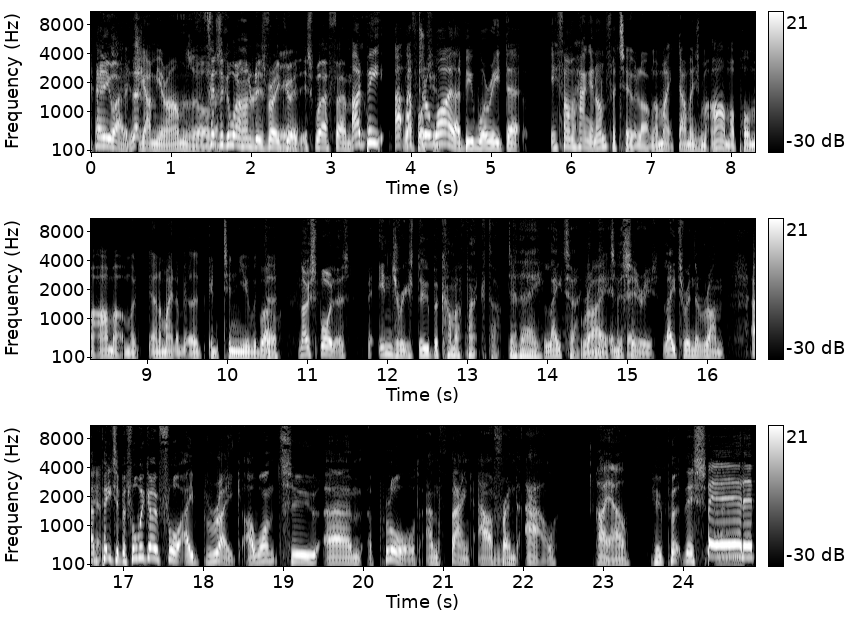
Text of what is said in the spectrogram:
Anyway, Jam your arms over. physical 100 is very good. It's worth. Um, I'd be worth after a while. I'd be worried that if I'm hanging on for too long, I might damage my arm or pull my arm out, and and I might not be able to continue with Well, the. no spoilers, but injuries do become a factor. Do they? later in the- Right, in the, series, later in the run. Um, Yeah. Peter, before we go for a break, I want to um, applaud and thank our Hmm. friend Al, Hi, Al. who put this. um,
